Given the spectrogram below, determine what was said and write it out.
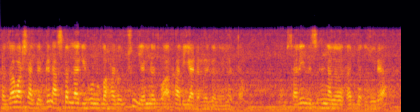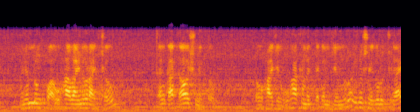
ከዛ ባሻገር ግን አስፈላጊ የሆኑ ባህሎችን የእምነቱ አካል እያደረገ ነው የመጣው። ለምሳሌ ንጽህና በመጠበቅ ዙሪያ ምንም እንኳ ውሃ ባይኖራቸውም ጠንቃቃዎች ነበሩ። ከውሃ ውሃ ከመጠቀም ጀምሮ ሌሎች ነገሮች ላይ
